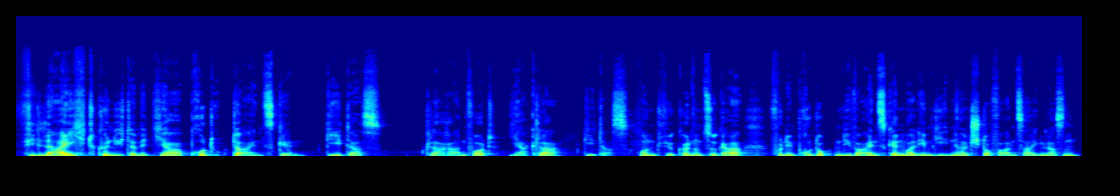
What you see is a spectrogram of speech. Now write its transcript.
vielleicht könnte ich damit ja Produkte einscannen. Geht das? Klare Antwort, ja klar, geht das. Und wir können uns sogar von den Produkten, die wir einscannen, mal eben die Inhaltsstoffe anzeigen lassen.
